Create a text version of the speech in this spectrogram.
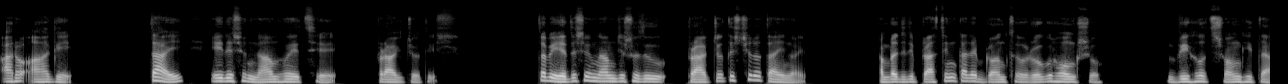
আরও আগে, তাই এই দেশের নাম হয়েছে প্রাগজ্যোতিষ। তবে এদেশের নাম যে শুধু প্রাগজ্যোতিষ ছিল তাই নয়। আমরা যদি প্রাচীনকালের গ্রন্থ রঘুহংস, বৃহৎ সংহিতা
